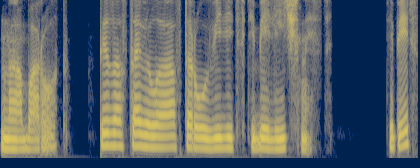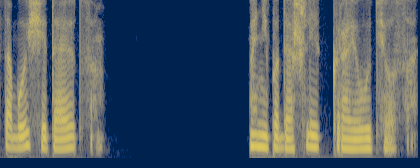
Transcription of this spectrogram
Наоборот. Ты заставила автора увидеть в тебе личность. Теперь с тобой считаются». Они подошли к краю утёса.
